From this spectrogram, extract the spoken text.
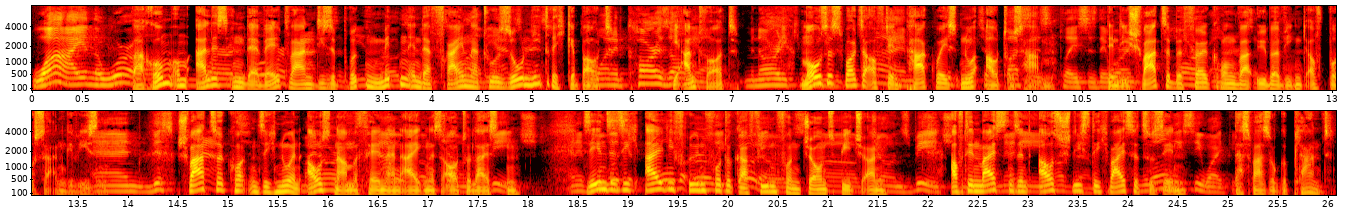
Warum um alles in der Welt waren diese Brücken mitten in der freien Natur so niedrig gebaut? Die Antwort: Moses wollte auf den Parkways nur Autos haben, denn die schwarze Bevölkerung war überwiegend auf Busse angewiesen. Schwarze konnten sich nur in Ausnahmefällen ein eigenes Auto leisten. Sehen Sie sich all die frühen Fotografien von Jones Beach an. Auf den meisten sind ausschließlich Weiße zu sehen. Das war so geplant.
